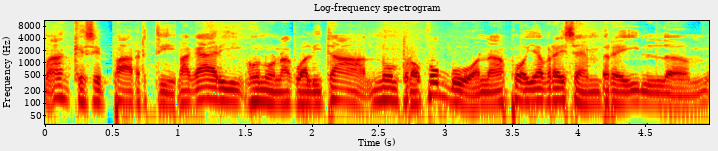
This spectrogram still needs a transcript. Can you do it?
anche se parti magari con una qualità non troppo buona, poi avrai sempre il,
